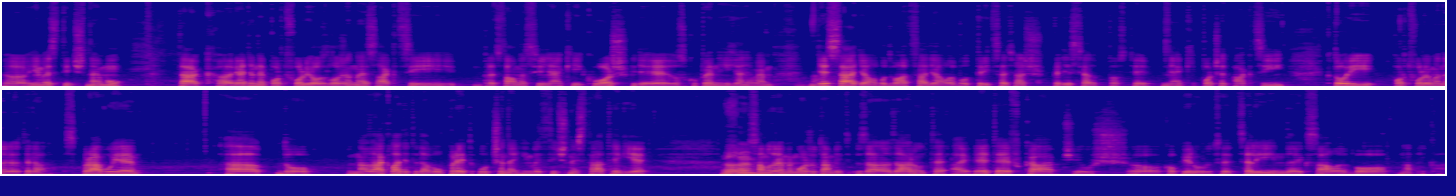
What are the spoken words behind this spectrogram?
investičnému, tak riadené portfólio zložené z akcií, predstavme si nejaký kôš, kde je zo skupených, ja neviem, 10 alebo 20 alebo 30 až 50, proste nejaký počet akcií, ktorý portfólio manažer teda spravuje do, na základe teda vopred určenej investičnej stratégie. Rozumiem. Samozrejme môžu tam byť zahrnuté aj etf či už kopírujúce celý index, alebo napríklad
